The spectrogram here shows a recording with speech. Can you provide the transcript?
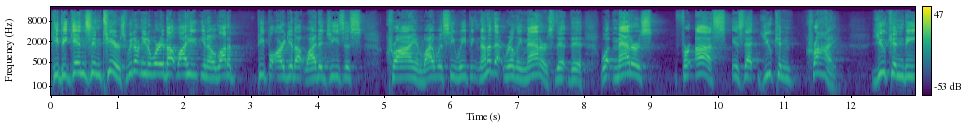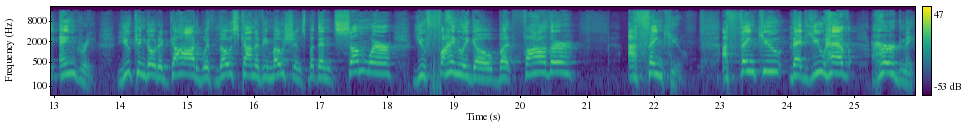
He begins in tears. We don't need to worry about why he, you know, a lot of people argue about why did Jesus cry and why was he weeping. None of that really matters. The, the, what matters for us is that you can cry. You can be angry. You can go to God with those kind of emotions, but then somewhere you finally go, but Father, I thank you. I thank you that you have heard me.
